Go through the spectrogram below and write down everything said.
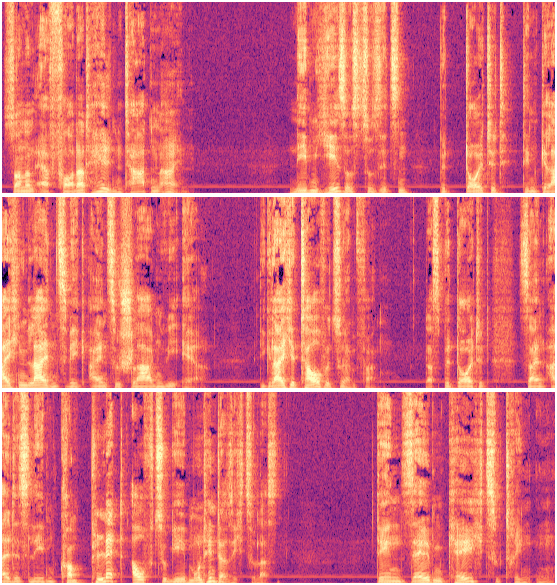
sondern er fordert Heldentaten ein. Neben Jesus zu sitzen bedeutet, den gleichen Leidensweg einzuschlagen wie er, die gleiche Taufe zu empfangen. Das bedeutet, sein altes Leben komplett aufzugeben und hinter sich zu lassen denselben Kelch zu trinken,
